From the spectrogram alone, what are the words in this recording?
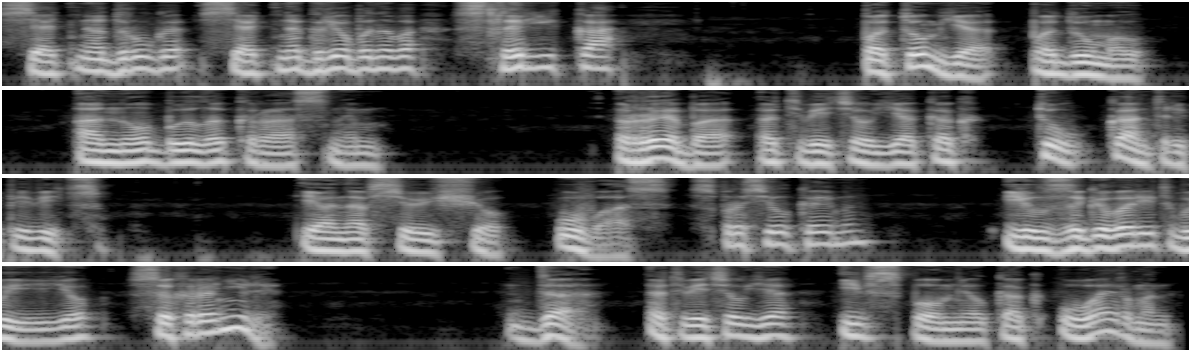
сядь на друга, сядь на гребаного старика. Потом я подумал, оно было красным. «Рэба», — ответил я, как ту кантри-певицу. И она все еще «У вас?» – спросил Кейман. «Илза говорит, вы ее сохранили?» «Да», – ответил я и вспомнил, как Уайерман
